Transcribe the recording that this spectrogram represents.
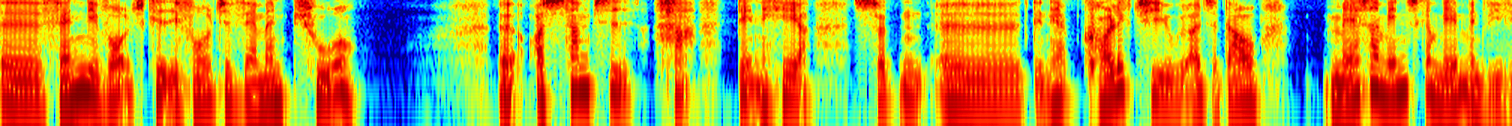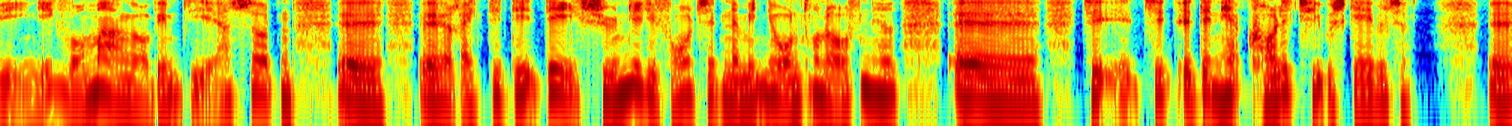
øh, fandelig voldsked i forhold til, hvad man turde øh, og samtidig har den her sådan øh, den her kollektive, altså der er jo masser af mennesker med, men vi ved egentlig ikke, hvor mange og hvem de er sådan øh, øh, rigtigt. Det, det er ikke synligt i forhold til den almindelige undrende offentlighed, øh, til, til den her kollektive skabelse. Øh,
